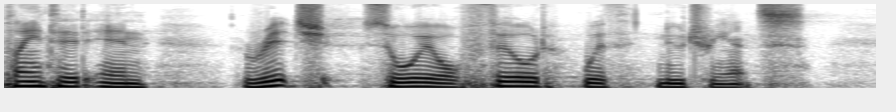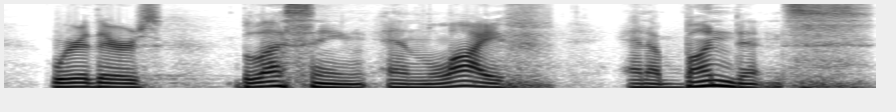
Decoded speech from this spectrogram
planted in rich soil filled with nutrients, where there's blessing and life and abundance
